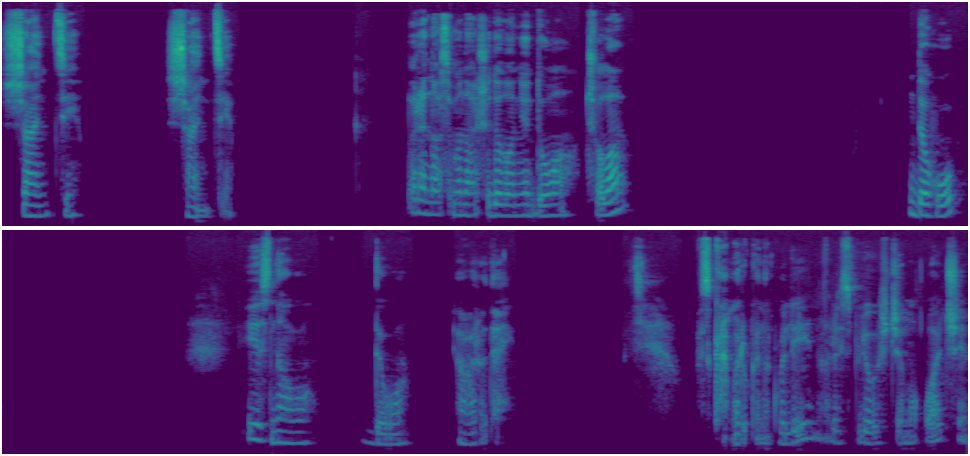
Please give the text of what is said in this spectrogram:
Шанті. Шанті. Переносимо наші долоні до чола, до губ. І знову до грудей. Пускаємо руки на коліна, розплющимо очі.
